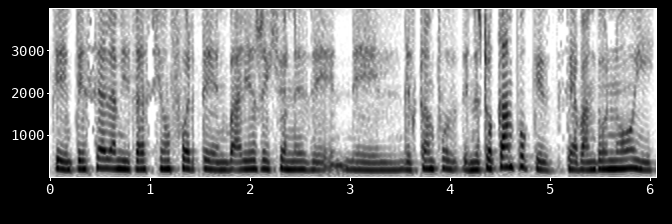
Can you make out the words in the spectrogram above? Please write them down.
que empecé la migración fuerte en varias regiones de, del campo, de nuestro campo que se abandonó y,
